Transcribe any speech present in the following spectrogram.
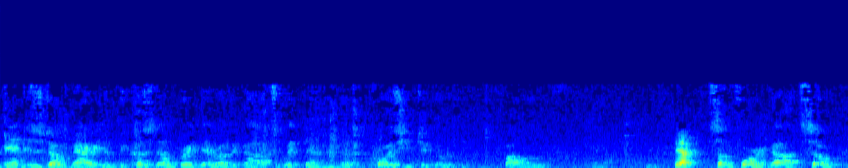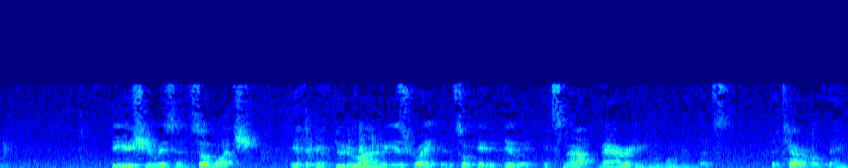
command is don't marry them because they'll bring their other gods with them and they'll cause you to go follow you know, yeah, some foreign god. So the issue isn't so much if, if Deuteronomy is right that it's okay to do it. It's not marrying the woman that's the terrible thing.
